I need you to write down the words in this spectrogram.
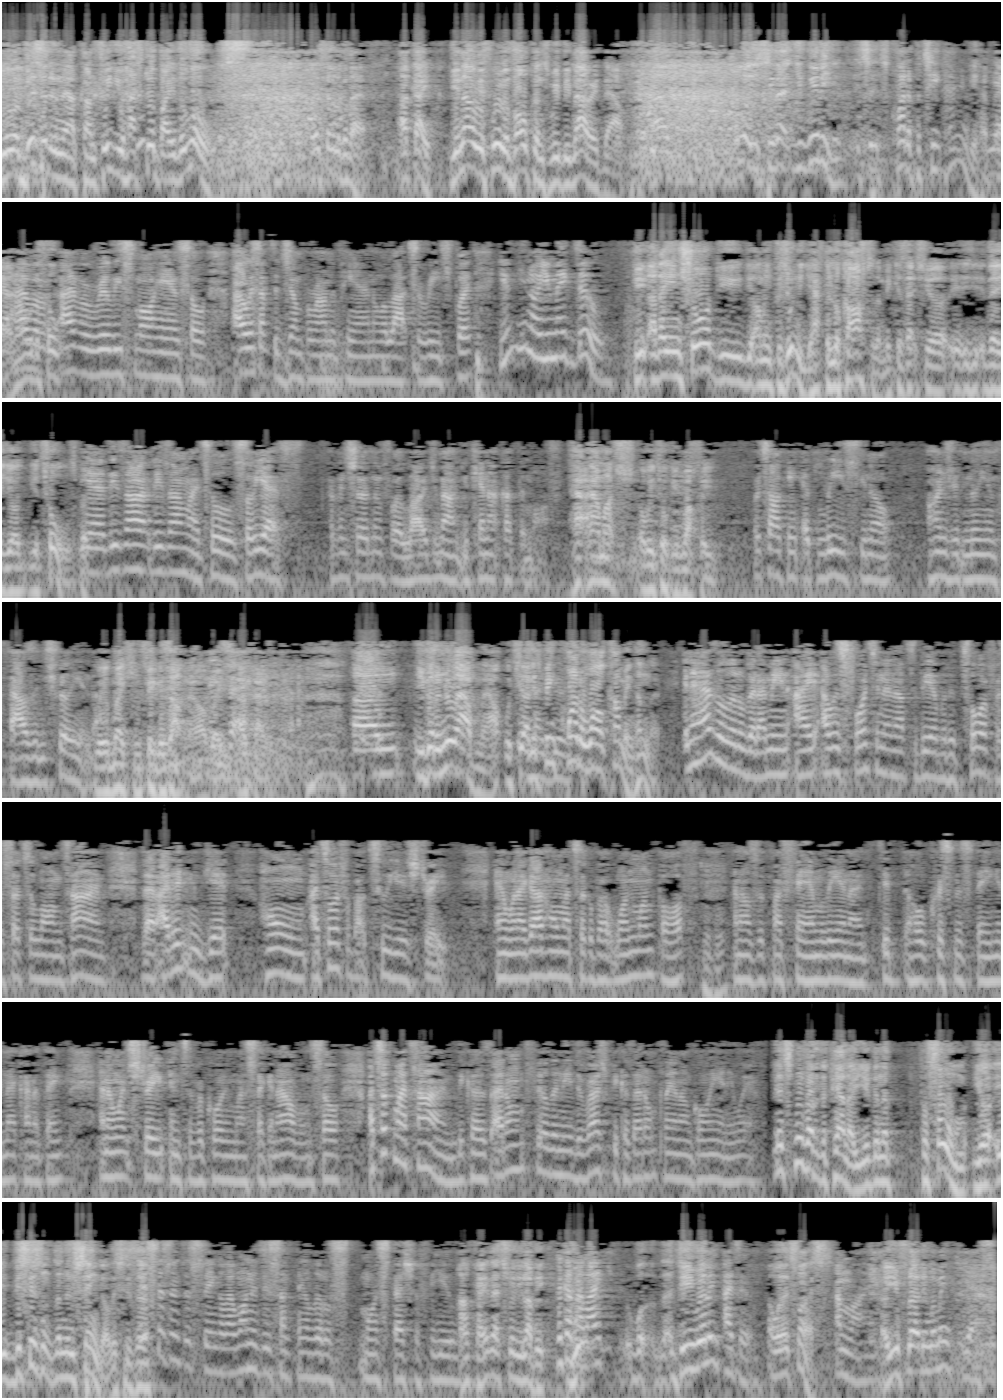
you're a visitor in our country. You have to obey the rules. Let's have a look at that. Okay, you know, if we were Vulcans, we'd be married now. Um, well, you see that? You really, it's, it's quite a petite hand you have there. Yeah, and I have, have a, thought- I have a really small hand, so I always have to jump around the piano a lot to reach. But you you know you make do. Do you, are they insured? Do you, I mean, presumably you have to look after them because that's your, they're your, your tools. But Yeah, these are these are my tools. So yes, I've insured them for a large amount. You cannot cut them off. how, how much are we talking roughly? We're talking at least you know a hundred million, thousand trillion. We're making figures up now, aren't we? Exactly. Okay. Um, you've got a new album out, which Yes, and it's I been do. quite a while coming, hasn't it? It has a little bit. I mean, I, I was fortunate enough to be able to tour for such a long time that I didn't get home. I toured for about two years straight. And when I got home, I took about one month off, Mm-hmm. and I was with my family, and I did the whole Christmas thing and that kind of thing. And I went straight into recording my second album. So I took my time because I don't feel the need to rush because I don't plan on going anywhere. Let's move over to the piano. You're going to perform. Your, this isn't the new single. This is a. This isn't a single. I want to do something a little more special for you. Okay, that's really lovely. Because I Wh- like Well, do you really? I do. Oh, well, that's nice. I'm lying. Are you flirting with me? Yes.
